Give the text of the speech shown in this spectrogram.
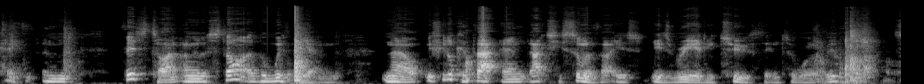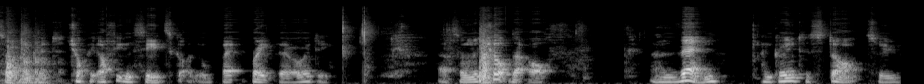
Okay, and this time I'm going to start at the whippy end. Now, if you look at that end, actually some of that is, is really too thin to work with. So I'm going to chop it off. You can see it's got a little break there already. Uh, so I'm going to chop that off. And then I'm going to start to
